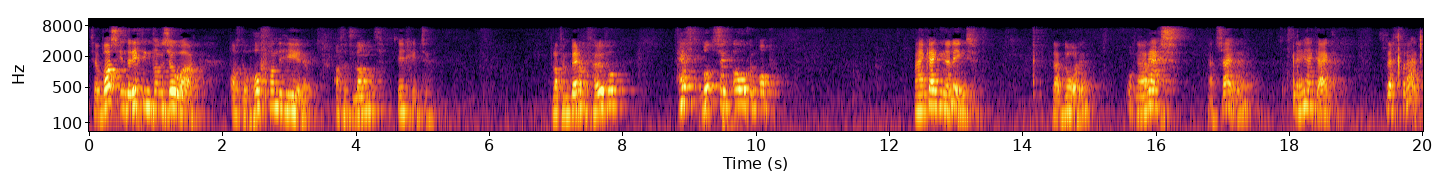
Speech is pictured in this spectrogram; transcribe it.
Zij was in de richting van Zoar, als de hof van de Heer, als het land Egypte. Vanaf een berg of heuvel heft Lot zijn ogen op. Maar hij kijkt niet naar links, naar het noorden, of naar rechts, naar het zuiden. Nee, hij kijkt recht vooruit.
